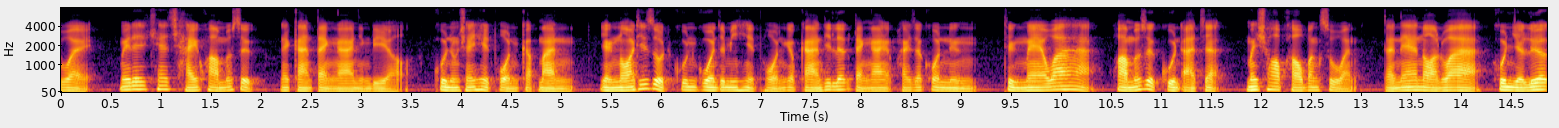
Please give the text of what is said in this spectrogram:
ด้วย ไม่ได้แค่ใช้ความรู้สึกในการแต่งงานอย่างเดียว คุณต้องใช้เหตุผลกับมัน อย่างน้อยที่สุดคุณควรจะมีเหตุผลกับการที่เลือกแต่งงานกับใครสักคนหนึ่ง ถึงแม้ว่าความรู้สึกคุณอาจจะไม่ชอบเขาบางส่วน แต่แน่นอนว่าคุณอย่าเลือก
